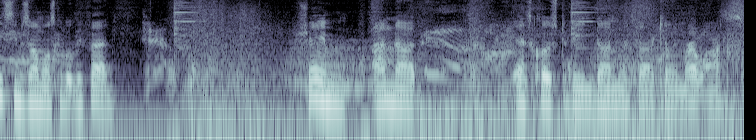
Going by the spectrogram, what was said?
He seems almost completely fed. Shame I'm not as close to being done with uh, killing Murlocs.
